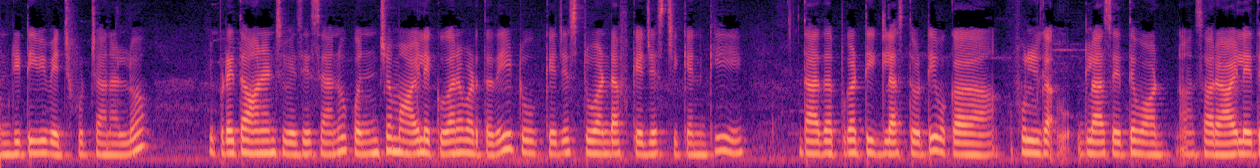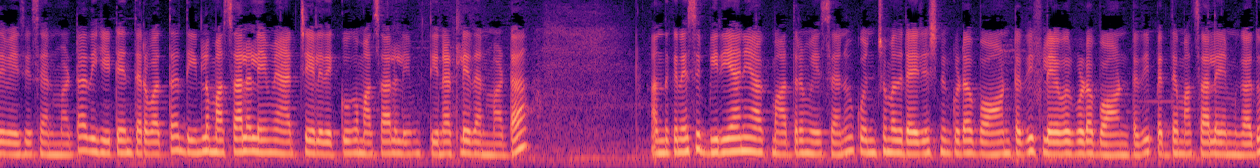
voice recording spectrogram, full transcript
ఎండిటీవీ వెజ్ ఫుడ్ ఛానల్లో ఇప్పుడైతే ఆనియన్స్ వేసేసాను. కొంచెం ఆయిల్ ఎక్కువగానే పడుతుంది. Two kgs two and half kgs చికెన్కి. దాదాపుగా టీ గ్లాస్ తోటి ఒక ఫుల్గా గ్లాస్ అయితే వాట్ సారీ ఆయిల్ అయితే వేసేసాను అనమాట అది హీట్ అయిన తర్వాత దీంట్లో మసాలాలు ఏమి యాడ్ చేయలేదు. ఎక్కువగా మసాలాలు ఏమి తినట్లేదు అనమాట అందుకనేసి బిర్యానీ ఆకు మాత్రం వేసాను. కొంచెం అది డైజెషన్ కూడా బాగుంటుంది ఫ్లేవర్ కూడా బాగుంటుంది. పెద్ద మసాలా ఏమి కాదు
